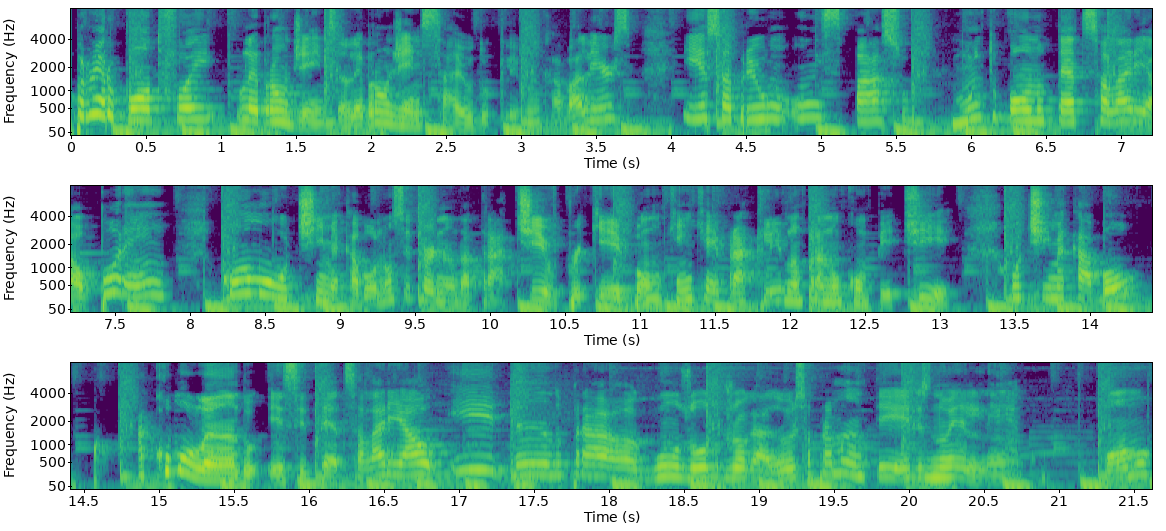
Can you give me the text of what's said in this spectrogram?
O primeiro ponto foi o LeBron James. O LeBron James saiu do Cleveland Cavaliers e isso abriu um, espaço muito bom no teto salarial. Porém, como o time acabou não se tornando atrativo, porque, bom, quem quer ir para Cleveland para não competir, o time acabou acumulando esse teto salarial e dando para alguns outros jogadores só para manter eles no elenco como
